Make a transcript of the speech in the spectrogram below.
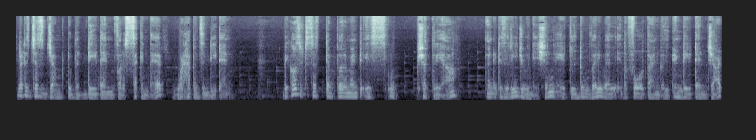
Let us just jump to the D10 for a second there. What happens in D10? Because it's a temperament is Kshatriya and it is rejuvenation, it will do very well in the fourth angle in D10 chart,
